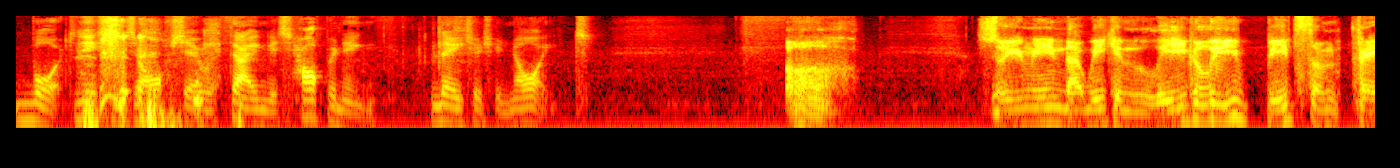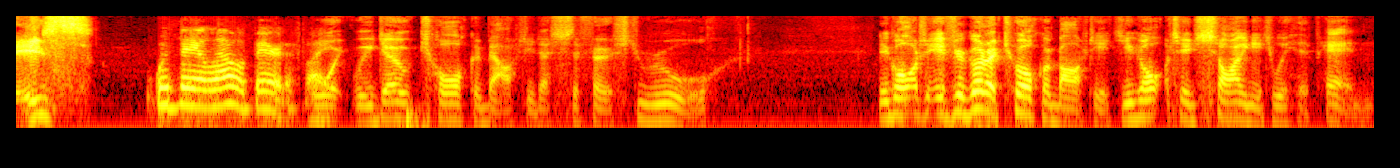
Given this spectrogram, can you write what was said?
but this is also a thing that's happening later tonight. Oh, so you mean that we can legally beat some face? Would they allow a bear to fight? But we don't talk about it. That's the first rule. You got to, if you're gonna talk about it, you got to sign it with a pen.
